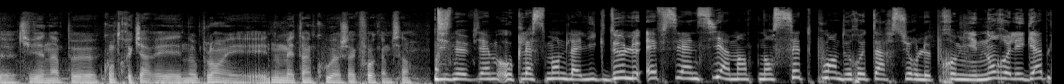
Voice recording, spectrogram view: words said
euh, qui viennent un peu contrecarrer nos plans et, nous mettre un coup à chaque fois comme ça. 19e au classement de la Ligue 2, le FC Annecy a maintenant 7 points de retard sur le premier non relégable.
